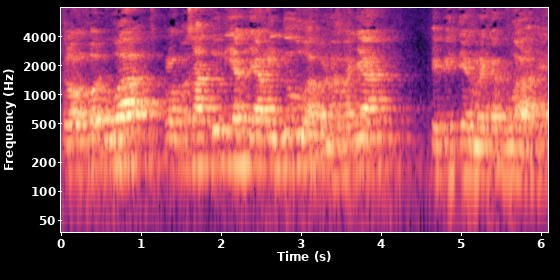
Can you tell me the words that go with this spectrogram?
Kelompok dua, kelompok satu dia yang itu apa namanya PPT yang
